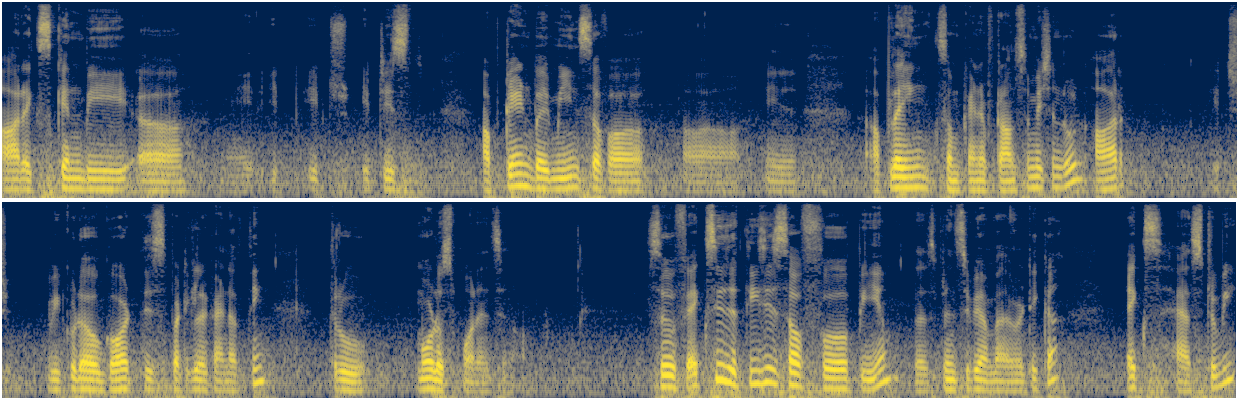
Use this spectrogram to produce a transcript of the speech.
or X can be uh, it, it, it is obtained by means of a, applying some kind of transformation rule or it we could have got this particular kind of thing through modus ponens and all. So if X is a thesis of PM that is Principia Mathematica X has to be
